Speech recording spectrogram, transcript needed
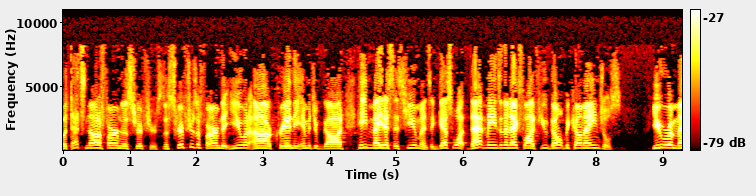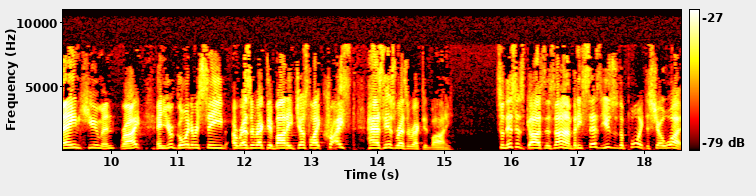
but that's not affirmed in the scriptures. The scriptures affirm that you and I are created in the image of God. He made us as humans. And guess what? That means in the next life you don't become angels. You remain human, right? And you're going to receive a resurrected body just like Christ has his resurrected body. So this is God's design, but he says uses the point to show what?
